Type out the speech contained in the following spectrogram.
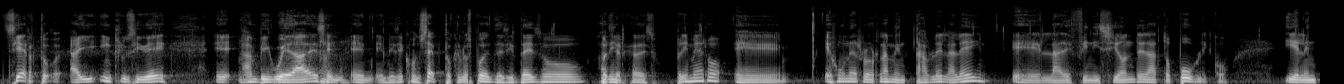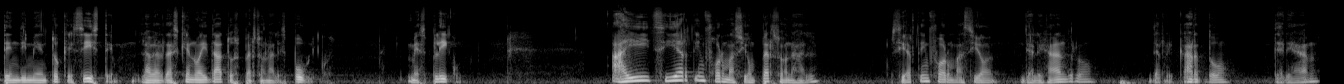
cierto, hay inclusive eh, ambigüedades en, ese concepto. ¿Qué nos puedes decir de eso, acerca de eso? Primero, eh, es un error lamentable la ley, eh, la definición de dato público y el entendimiento que existe. La verdad es que no hay datos personales públicos. Me explico. Hay cierta información personal, cierta información de Alejandro, de Ricardo, de Arián,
